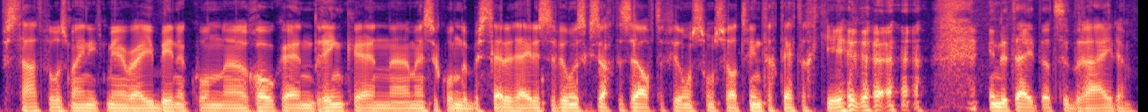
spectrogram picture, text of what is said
bestaat volgens mij niet meer, waar je binnen kon uh, roken en drinken en uh, mensen konden bestellen tijdens de film. Dus ik zag dezelfde film soms wel 20, 30 keer in de tijd dat ze draaiden.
